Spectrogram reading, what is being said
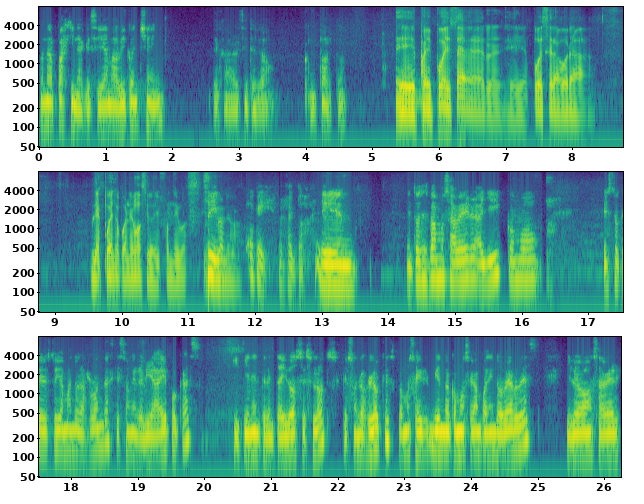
una página que se llama Beacon Chain, déjame ver si te lo comparto. Eh, pues puede ser, eh, puede ser ahora. Después lo ponemos y lo difundimos. Sí, ok, perfecto. Em, entonces vamos a ver allí cómo esto que estoy llamando las rondas, que son en realidad épocas, y tienen 32 slots, que son los bloques. Vamos a ir viendo cómo se van poniendo verdes y luego vamos a ver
